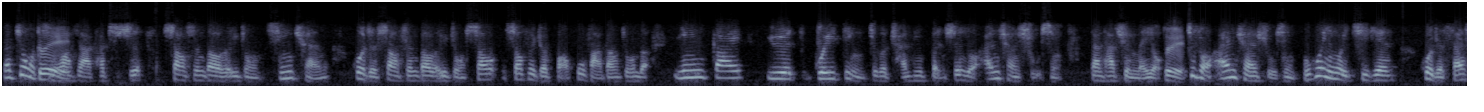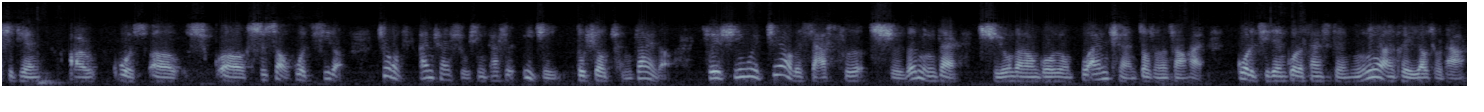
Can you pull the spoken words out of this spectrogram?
那这种情况下，它其实上升到了一种侵权，或者上升到了一种消消费者保护法当中的应该约规定这个产品本身有安全属性，但它却没有。对这种安全属性不会因为七天。或者三十天而过呃呃失效过期的这种安全属性，它是一直都需要存在的。所以是因为这样的瑕疵，使得您在使用当中不安全造成的伤害。过了七天，过了三十天，您依然可以要求他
